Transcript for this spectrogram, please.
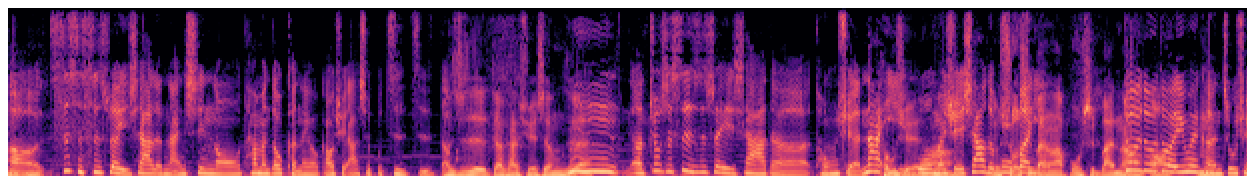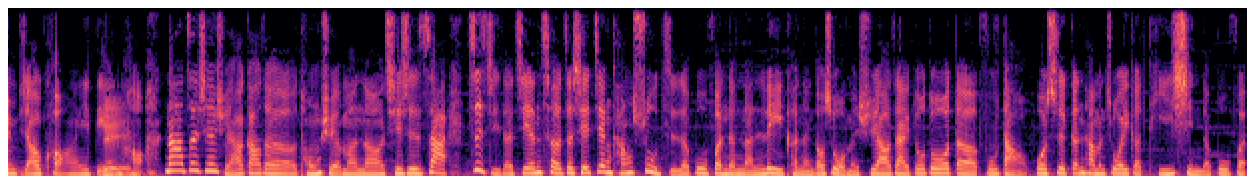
呃，四十四岁以下的男性哦，他们都可能有高血压是不自知的。是调查学生是吧？嗯呃，就是四十岁以下的同学。那以我们学校的部分，班啊、博士班啊，对对对，因为可能族群比较狂一点。好，那这些血压高的同学们呢，其实在自己的监测这些健康数值的部分的能力，可能都是我们需要再多多的辅导，或是跟他们做一个提醒的部分。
